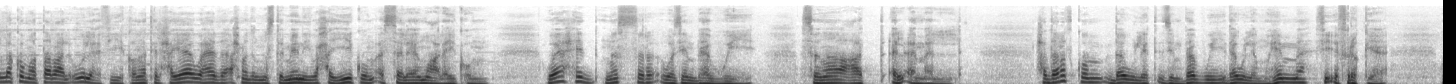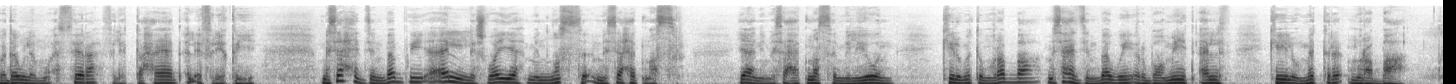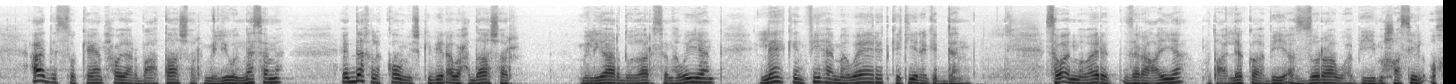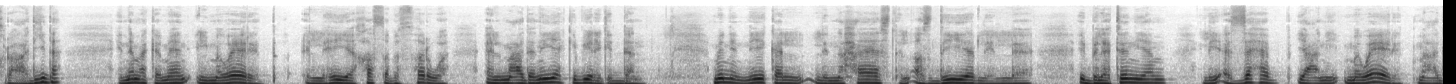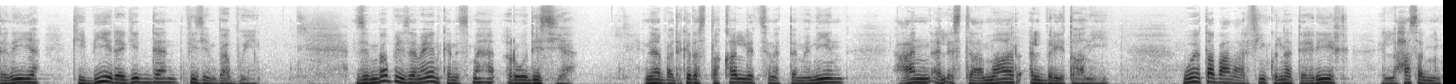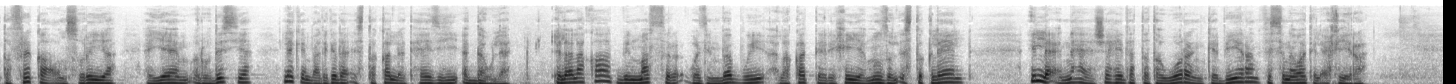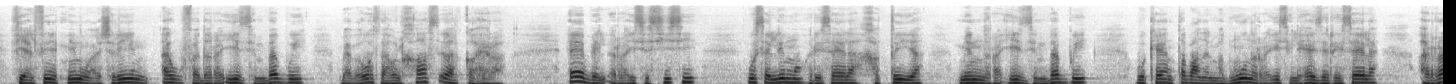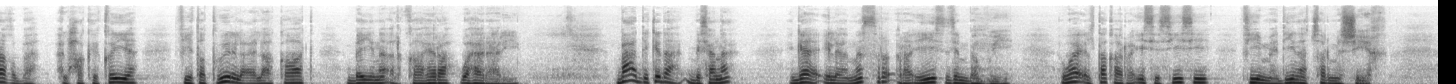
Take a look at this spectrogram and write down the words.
تحية لكم. الطبعة الأولى في قناة الحياة وهذا أحمد المستماني يحييكم. السلام عليكم. واحد مصر وزيمبابوي. صناعة الأمل. حضراتكم دولة زيمبابوي دولة مهمة في إفريقيا ودولة مؤثرة في الاتحاد الإفريقي. مساحة زيمبابوي أقل شوية من نص مساحة مصر. يعني مساحة مصر مليون كيلو متر مربع مساحة زيمبابوي 400 ألف كيلو متر مربع. عدد السكان حوالي 14 مليون نسمة. الدخل القومي مش كبير أوي 11 مليار دولار سنويا لكن فيها موارد كتيرة جدا سواء موارد زراعية متعلقة بالذرة وبمحاصيل أخرى عديدة إنما كمان الموارد اللي هي خاصة بالثروة المعدنية كبيرة جدا من النيكل للنحاس للقصدير للبلاتينيوم للذهب يعني موارد معدنية كبيرة جدا في زيمبابوي. زيمبابوي زمان كان اسمها روديسيا. إنها بعد كده استقلت سنة 80 عن الاستعمار البريطاني. وطبعا عارفين كلنا تاريخ اللي حصل من تفرقة عنصرية أيام روديسيا لكن بعد كده استقلت هذه الدولة. العلاقات بين مصر وزيمبابوي علاقات تاريخية منذ الاستقلال إلا أنها شهدت تطورا كبيرا في السنوات الأخيرة. في 2022 أوفد رئيس زيمبابوي مبعوثه الخاص إلى القاهرة. قابل الرئيس السيسي وسلمه رسالة خطية من رئيس زيمبابوي وكان طبعا المضمون الرئيسي لهذه الرسالة الرغبة الحقيقية في تطوير العلاقات بين القاهرة وهراري. بعد كده بسنة جاء إلى مصر رئيس زيمبابوي والتقى الرئيس السيسي في مدينة شرم الشيخ.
